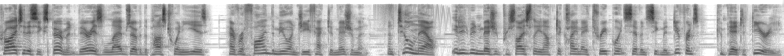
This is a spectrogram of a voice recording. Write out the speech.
Prior to this experiment, various labs over the past 20 years have refined the muon G-factor measurement. Until now, it had been measured precisely enough to claim a 3.7 sigma difference compared to theory,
